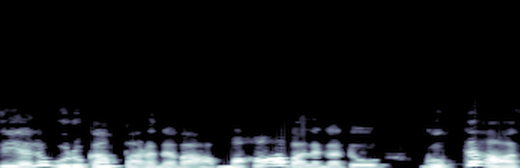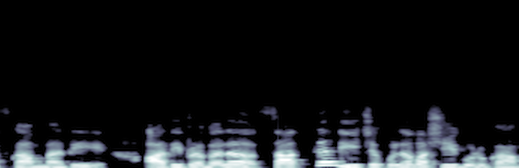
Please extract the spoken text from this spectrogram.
සියලු ගුරුකම් පරදවා මහා බලගතු ගුප්ත හාස්කම් ඇති අති ප්‍රබල සත්‍ය නීච කුල වශී ගුරුකම්.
